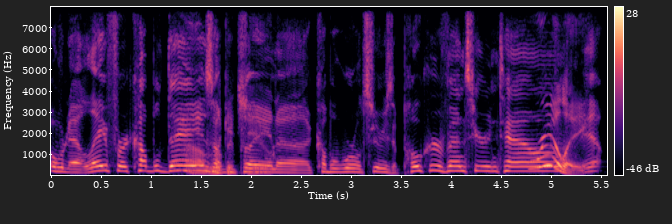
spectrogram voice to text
Over to LA for a couple days. I'll be at you. playing a couple World Series of poker events here in town. Really? Yep.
